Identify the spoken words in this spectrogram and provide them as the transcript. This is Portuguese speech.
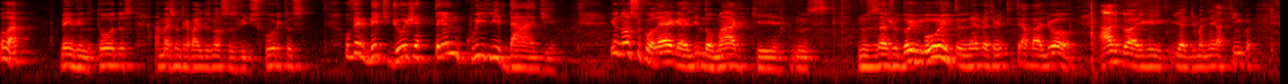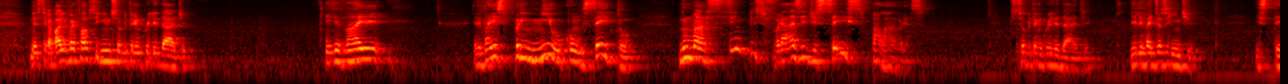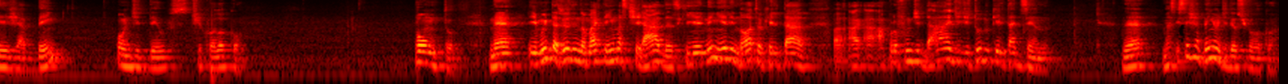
Olá, bem-vindo todos a mais um trabalho dos nossos vídeos curtos. O verbete de hoje é tranquilidade. E o nosso colega Lindomar, que nos, nos ajudou e muito, né, praticamente trabalhou árdua e, e de maneira afinca nesse trabalho, vai falar o seguinte sobre tranquilidade. Ele vai, ele vai exprimir o conceito numa simples frase de seis palavras sobre tranquilidade. E ele vai dizer o seguinte: esteja bem onde Deus te colocou. Ponto. Né? E muitas vezes o Lindomar tem umas tiradas que nem ele nota o que ele está. A, a, a, profundidade de tudo que ele está dizendo. Né? Mas esteja bem onde Deus te colocou.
